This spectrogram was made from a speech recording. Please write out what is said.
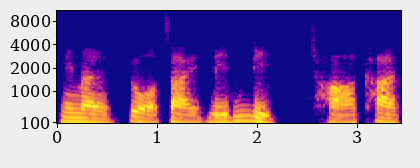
你们若在林里查看，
